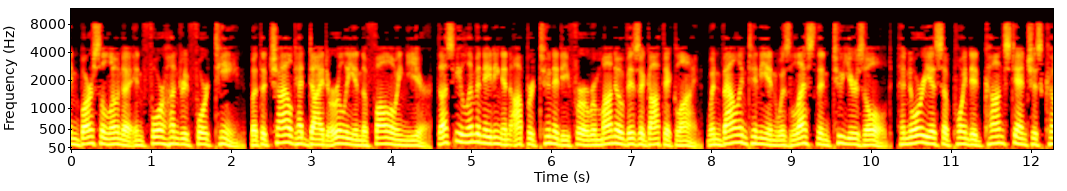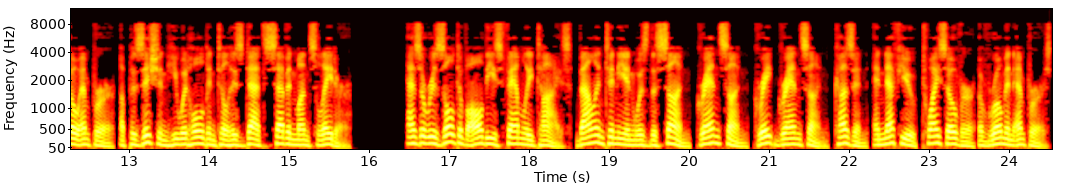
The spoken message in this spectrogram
in Barcelona in 414, but the child had died early in the following year, thus eliminating an opportunity for a Romano-Visigothic line. When Valentinian was less than two years old, Honorius appointed Constantius co-emperor, a position he would hold until his death seven months later. As a result of all these family ties, Valentinian was the son, grandson, great-grandson, cousin, and nephew twice over of Roman emperors.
